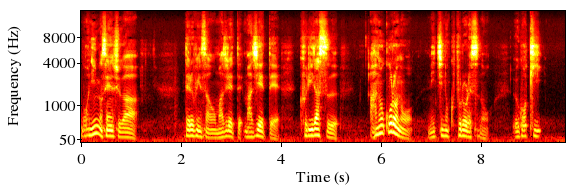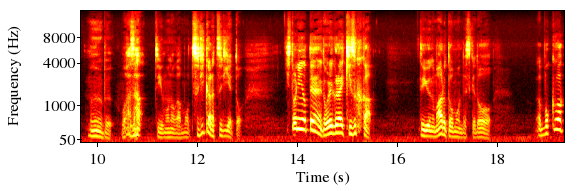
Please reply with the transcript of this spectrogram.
5人の選手がデルフィンさんを交えて、交えて繰り出す、あの頃の道のくプロレスの動き、ムーブ、技っていうものがもう次から次へと、人によってね、どれぐらい気づくかっていうのもあると思うんですけど、僕は、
